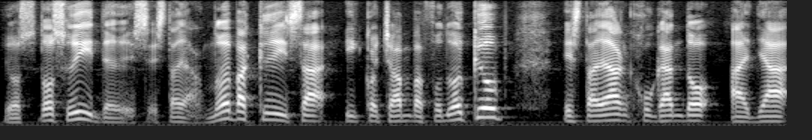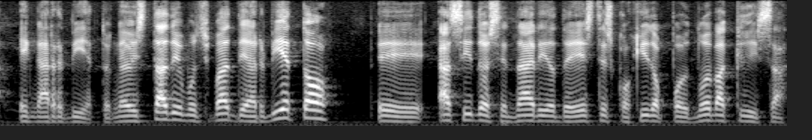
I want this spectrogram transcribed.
los dos líderes estarán Nueva Crisa y Cochabamba Fútbol Club estarán jugando allá en Arbieto. En el Estadio Municipal de Arbieto eh, ha sido escenario de este escogido por Nueva Crisa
